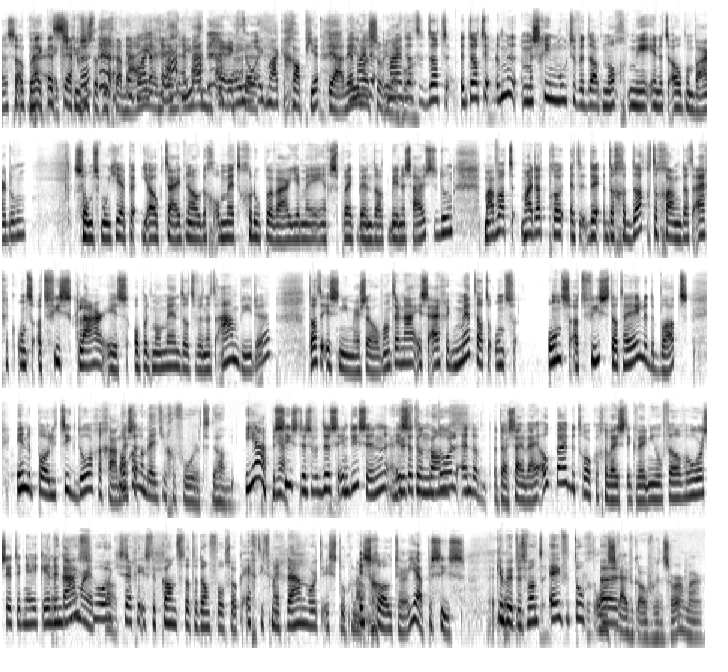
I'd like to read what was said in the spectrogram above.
zou ik bijna Ja, zeggen. excuses, dat ligt aan mij dat en- mijn beperkte- Nee, joh, ik maak een grapje. Ja, nee, maar sorry Maar dat, dat, dat, misschien moeten we dat nog meer in het openbaar doen. Soms moet je, heb je ook tijd nodig om met groepen waar je mee in gesprek bent dat binnenshuis te doen. Maar, wat, maar dat de, de gedachtegang dat eigenlijk ons advies klaar is op het moment dat we het aanbieden, dat is niet meer zo. Want daarna is eigenlijk met dat ons, ons advies, dat hele debat, in de politiek doorgegaan. Ook al een beetje gevoerd dan. ja, precies. Dus, dus in die zin is dus het een kans- door. En dat, daar zijn wij ook bij betrokken geweest. Ik weet niet hoeveel hoorzittingen ik in de en Kamer dus, heb hoor ik gehad. je zeggen, is de kans dat er dan volgens ook echt iets mee gedaan wordt, is toegenomen. Is groter, ja, precies. Kim Butters, want even toch... Dat eh, onderschrijf ik overigens hoor, maar...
